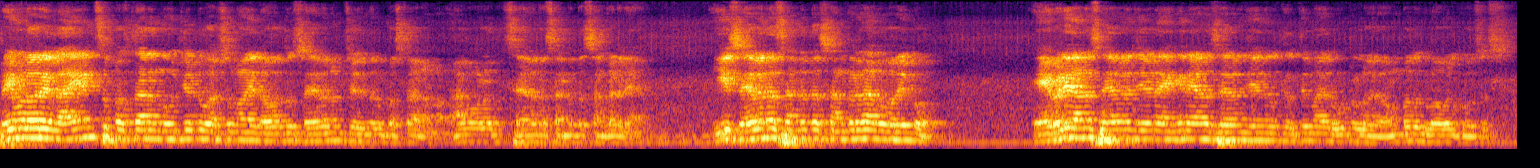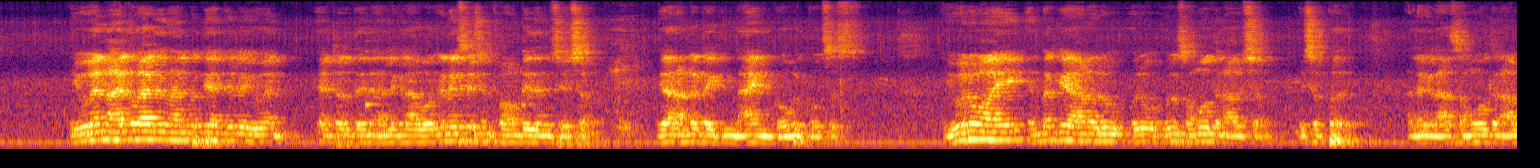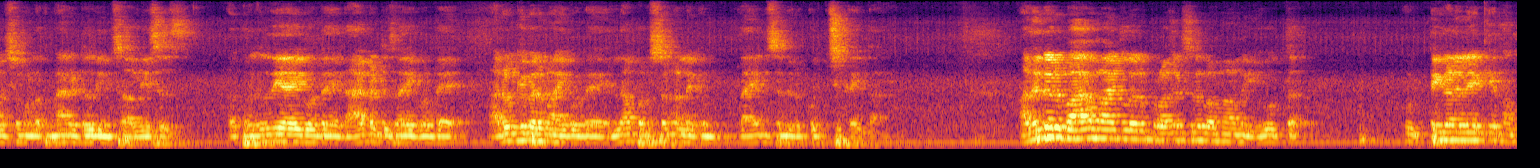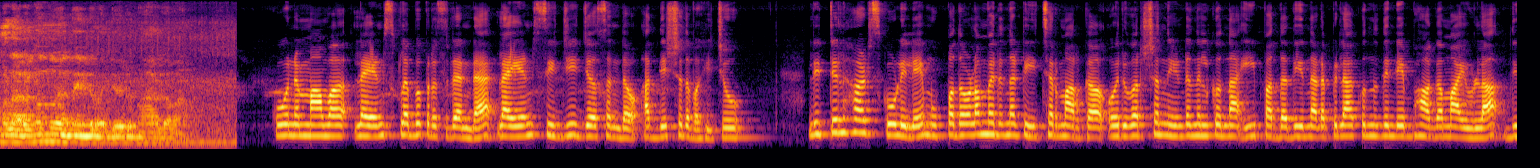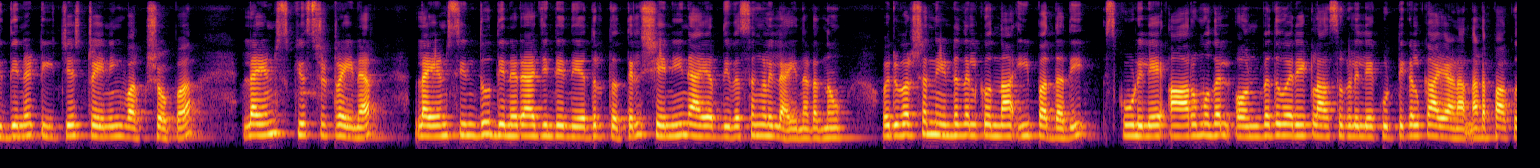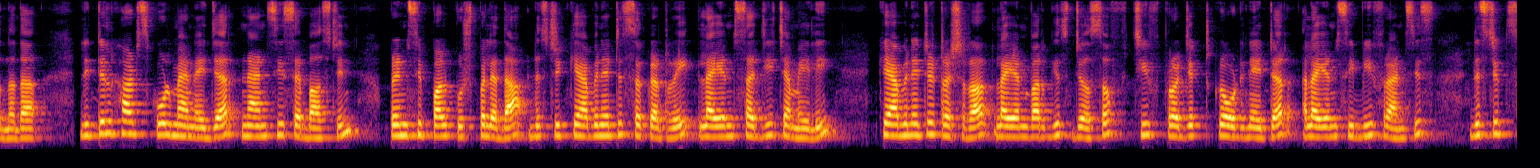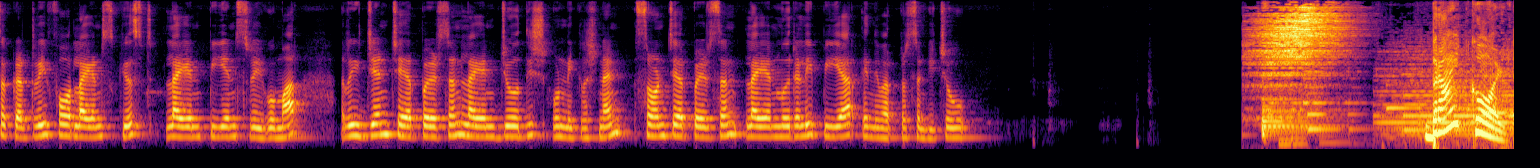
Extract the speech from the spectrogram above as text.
പ്രിയമുള്ളവരെ ലയൻസ് പ്രസ്ഥാനം നൂറ്റിയെട്ട് വർഷമായി ലോകത്ത് സേവനം ചെയ്യുന്ന ഒരു പ്രസ്ഥാനമാണ്. ആഗോള സേവന സന്നദ്ധ സംഘടനയാണ്. ഈ സേവന സന്നദ്ധ സംഘടന എന്ന് പറയുമ്പോൾ എവിടെയാണ് സേവനം ചെയ്യുന്നത് എങ്ങനെയാണ് സേവനം ചെയ്യുന്നത് കൃത്യമായ റൂട്ടുള്ളത് ഒമ്പത് ഗ്ലോബൽ കോഴ്സസ്. യു എൻ ആയിരത്തി തൊള്ളായിരത്തി നാൽപ്പത്തി അഞ്ചിൽ യു എൻ ഏറ്റെടുത്തതിന് അല്ലെങ്കിൽ ആ ഓർഗനൈസേഷൻ ഫൗണ്ട് ചെയ്തതിന് ശേഷം we are undertaking nine global courses. യുവനുമായി എന്തൊക്കെയാണ് ഒരു ഒരു ഒരു സമൂഹത്തിന് ആവശ്യം? ബിഷപ്പ് അല്ലെങ്കിൽ ആ സമൂഹത്തിന് ആവശ്യമുള്ള ഹ്യൂമാനിറ്റേറിയൻ സർവീസസ് അത് പ്രകൃതി ആയിക്കോട്ടെ ഡയബറ്റിസ് ആയിക്കോട്ടെ ആരോഗ്യപരമായിക്കോട്ടെ എല്ലാ പ്രശ്നങ്ങളിലേക്കും ലയൻസിന്റെ ഒരു കൊച്ചു കൈത്താണ് അതിന്റെ ഒരു ഭാഗമായിട്ടുള്ള ഒരു പ്രോജക്ട്സിൽ ഒന്നാണ് യൂത്ത് കുട്ടികളിലേക്ക് നമ്മൾ ഇറങ്ങുന്നു എന്നതിന്റെ വലിയൊരു മാർഗമാണ്. Koonammavu lions club president lions Siji ജോസൻഡോ അധ്യക്ഷത വഹിച്ചു. ലിറ്റിൽ ഹാർട്ട് സ്കൂളിലെ മുപ്പതോളം വരുന്ന ടീച്ചർമാർക്ക് ഒരു വർഷം നീണ്ടു നിൽക്കുന്ന ഈ പദ്ധതി നടപ്പിലാക്കുന്നതിന്റെ ഭാഗമായുള്ള ദ്വിദിന teachers training workshop lions quest trainer lion Sindhu ദിനരാജിന്റെ നേതൃത്വത്തിൽ ശനി ഞായർ ദിവസങ്ങളിലായി നടന്നു. ഒരു വർഷം നീണ്ടു നിൽക്കുന്ന ഈ പദ്ധതി സ്കൂളിലെ ആറു മുതൽ ഒൻപത് വരെ ക്ലാസ്സുകളിലെ കുട്ടികൾക്കായാണ് നടപ്പാക്കുന്നത്. Little heart school manager Nancy Sebastian principal Pushpalatha district cabinet secretary lion Saji Chameli cabinet treasurer lion Varghese Joseph chief project coordinator lion C B Francis district secretary for lions quest lion P N Sreekumar region chairperson lion Jyothish Unnikrishnan zone chairperson lion Murali P R എന്നിവർ പ്രസംഗിച്ചു. Bright gold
